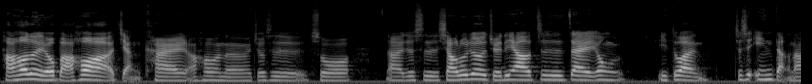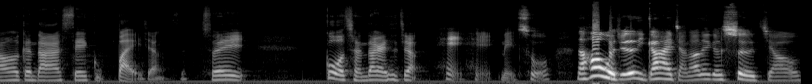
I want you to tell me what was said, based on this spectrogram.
好好的有把话讲开，然后呢，就是说，那就是小鹿就决定要就是再用一段就是音档，然后跟大家 say goodbye 这样子，所以过程大概是这样。嘿嘿，没错。然后我觉得你刚才讲到那个社交，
